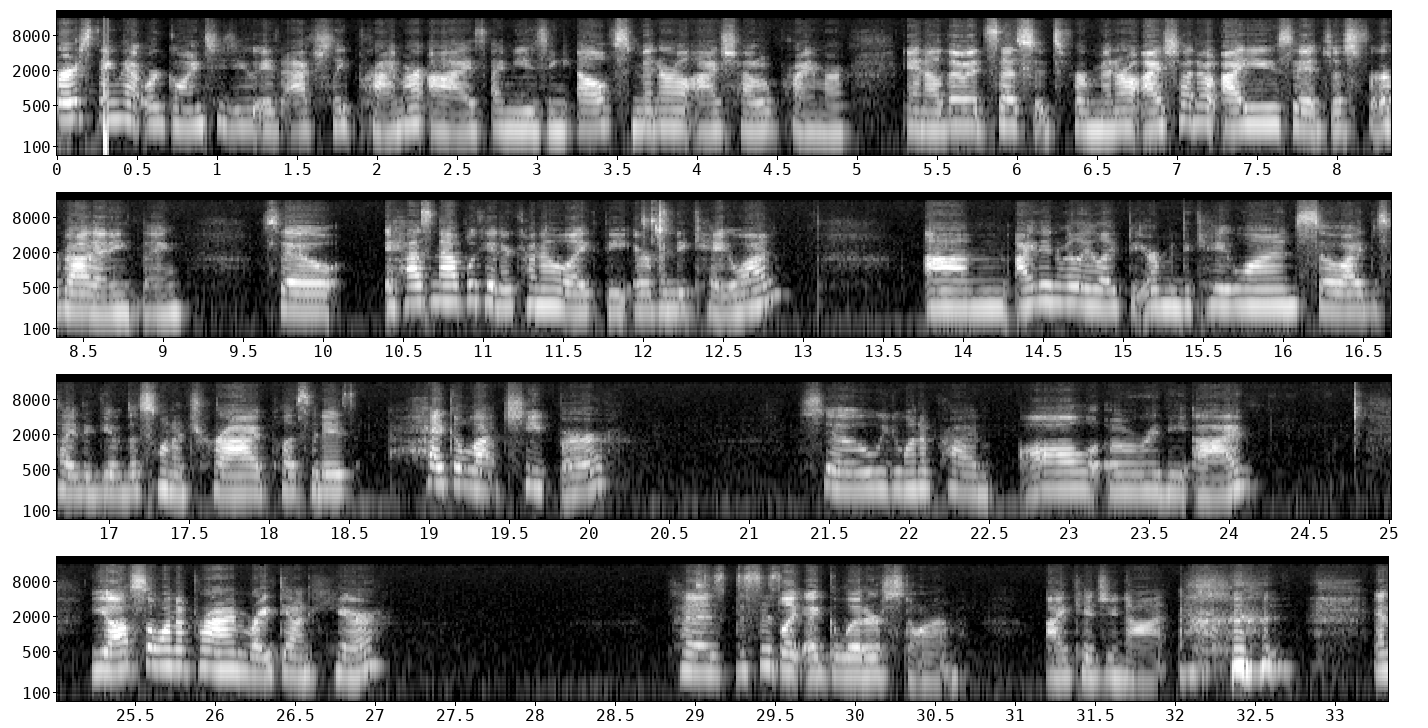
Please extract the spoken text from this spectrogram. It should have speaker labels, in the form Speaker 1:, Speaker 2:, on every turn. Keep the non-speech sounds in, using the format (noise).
Speaker 1: first thing that we're going to do is actually prime our eyes. I'm using e.l.f.'s Mineral Eyeshadow Primer. And although it says it's for mineral eyeshadow, I use it just for about anything. So it has an applicator kind of like the Urban Decay one. Um, I didn't really like the Urban Decay one, so I decided to give this one a try. Plus it is heck a lot cheaper. So we want to prime all over the eye. You also want to prime right down here. Because this is like a glitter storm. I kid you not. (laughs) and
